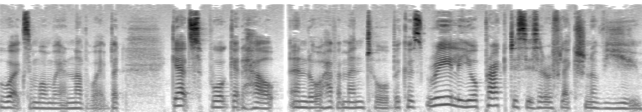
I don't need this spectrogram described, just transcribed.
who works in one way or another way but get support get help and or have a mentor because really your practice is a reflection of you.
